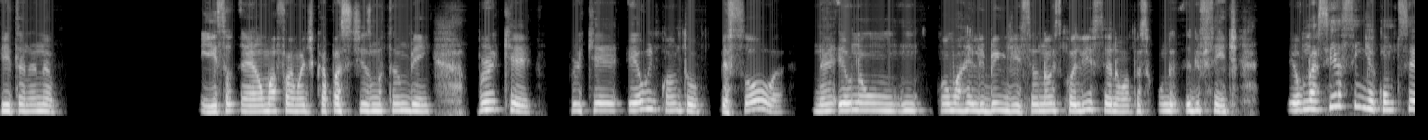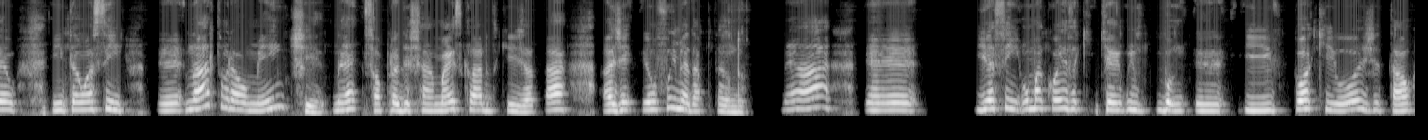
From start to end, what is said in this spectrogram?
e tanana. E isso é uma forma de capacitismo também. Por quê? porque eu, enquanto pessoa, né, eu não, como a Reli bem disse, eu não escolhi ser uma pessoa deficiente. Eu nasci assim, aconteceu. Então, assim, é, naturalmente, né, só para deixar mais claro do que já está, eu fui me adaptando. Né? Ah, é, e assim, uma coisa que, que é, bom, é, e tô aqui hoje tal,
